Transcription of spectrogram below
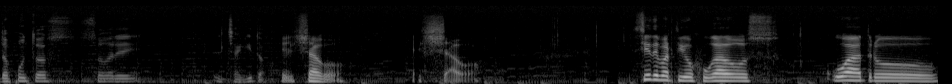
Dos puntos sobre el Chaquito. El Chago. El Chago. Siete partidos jugados. Cuatro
